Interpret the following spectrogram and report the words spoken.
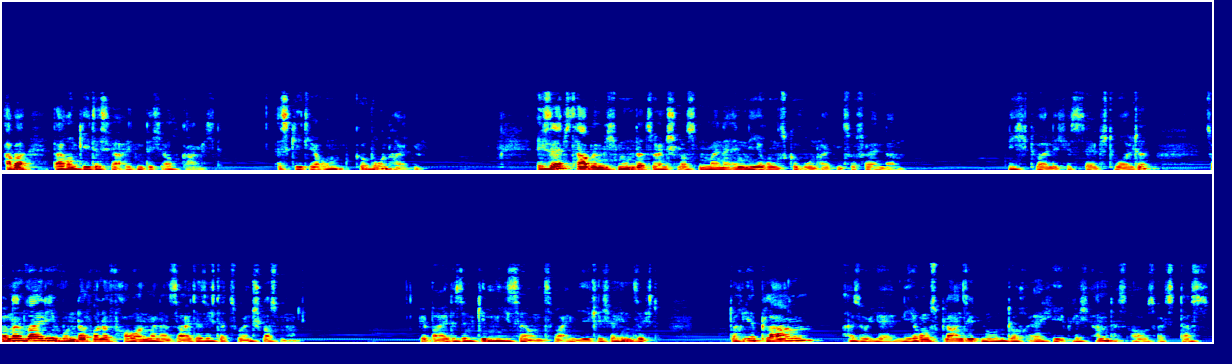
Aber darum geht es ja eigentlich auch gar nicht. Es geht ja um Gewohnheiten. Ich selbst habe mich nun dazu entschlossen, meine Ernährungsgewohnheiten zu verändern. Nicht, weil ich es selbst wollte, sondern weil die wundervolle Frau an meiner Seite sich dazu entschlossen hat. Wir beide sind Genießer und zwar in jeglicher Hinsicht. Doch ihr Plan, also ihr Ernährungsplan, sieht nun doch erheblich anders aus als das,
